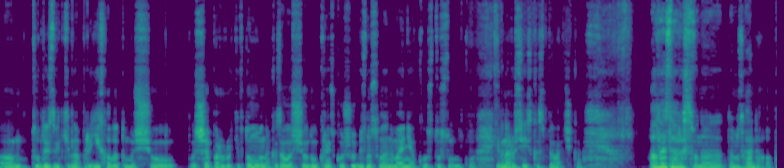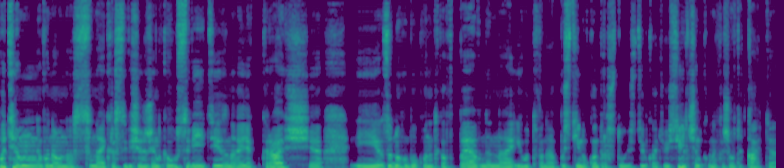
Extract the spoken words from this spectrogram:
ем, туди, звідки вона приїхала, тому що. Ще пару років тому вона казала, що до українського шоу-бізнесу вона не має ніякого стосунку, і вона російська співачка. Але зараз вона там згадала. Потім вона у нас найкрасивіша жінка у світі, знає як краще. І з одного боку вона така впевнена, і от вона постійно контрастує з тією Катю Сільченко. Вона каже: От Катя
